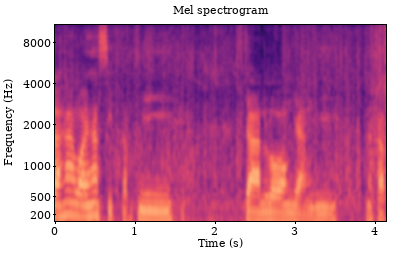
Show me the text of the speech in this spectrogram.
ละ 550 ครับ มีจานรองอย่างดีนะครับ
